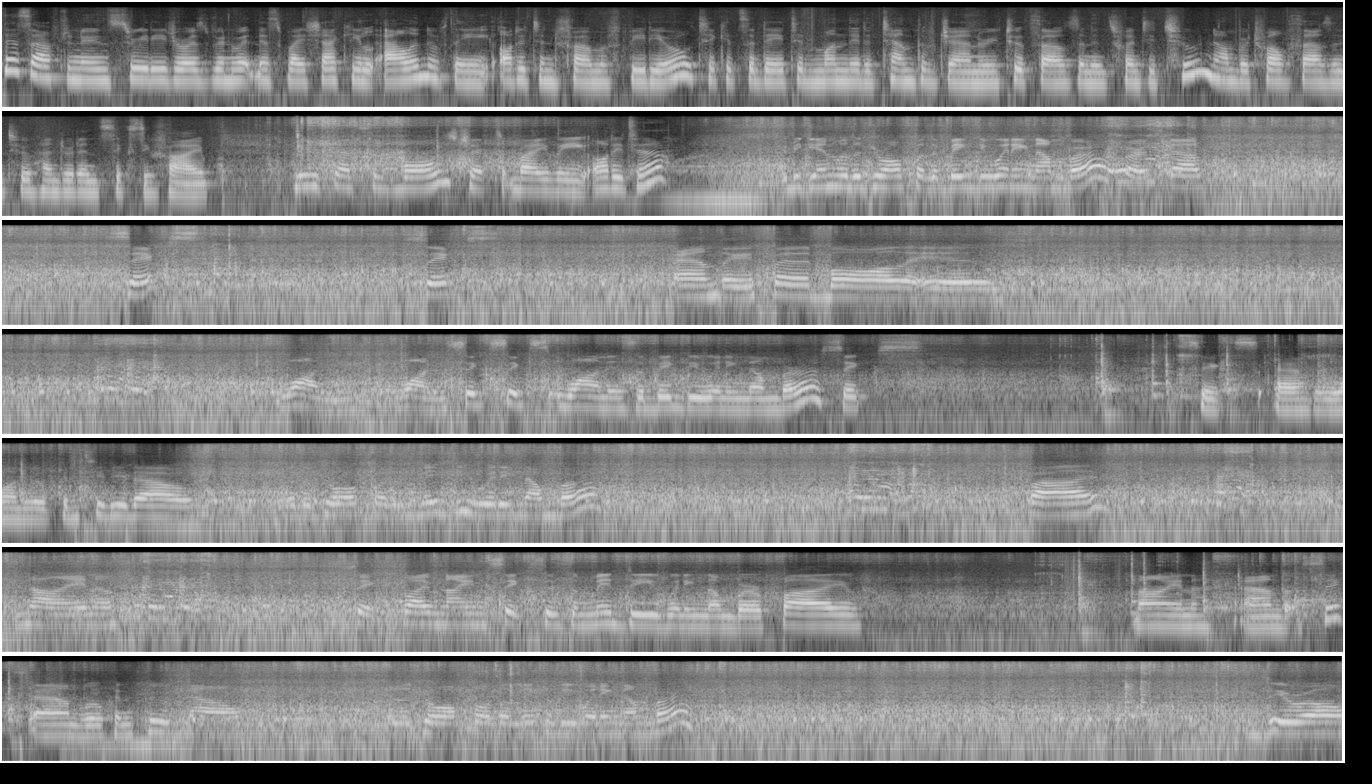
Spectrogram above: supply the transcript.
This afternoon's 3D draw has been witnessed by Shakil Allen of the auditing firm of BDO. Tickets are dated Monday, the 10th of January 2022, number 12,265. Three sets of balls checked by the auditor. We begin with a draw for the big winning number. First up, six, six, and the third ball is one one. Six six one is the big D winning number. Six six and one we'll continue now with the draw for the mid D winning number. Five nine six. Five nine six is the mid D winning number. Five nine and six and we'll conclude now with a draw for the little D winning number. Zero,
